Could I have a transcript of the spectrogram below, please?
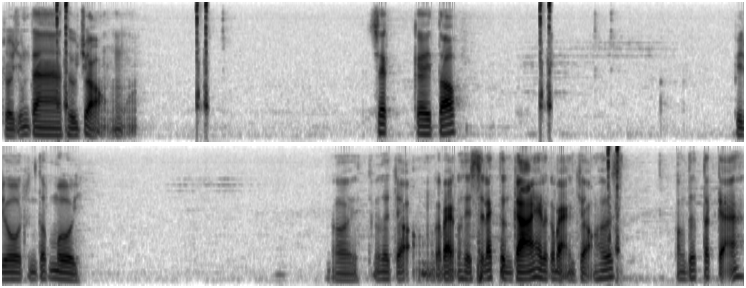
Rồi chúng ta thử chọn check cái top video trên top 10 rồi, chúng ta chọn, các bạn có thể select từng cái hay là các bạn chọn hết, phân tích tất cả.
